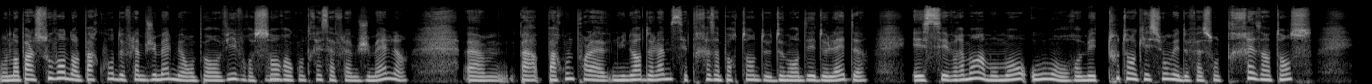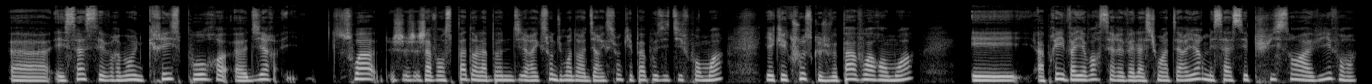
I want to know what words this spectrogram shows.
en parle souvent dans le parcours de flamme jumelle, mais on peut en vivre sans mm. rencontrer sa flamme jumelle. Euh, par, contre, pour la nuit noire de l'âme, c'est très important de demander de l'aide. Et c'est vraiment un moment où on remet tout en question, mais de façon très intense. et ça, c'est vraiment une crise pour dire soit j'avance pas dans la bonne direction, du moins dans la direction qui est pas positive pour moi. Il y a quelque chose que je veux pas avoir en moi et après, il va y avoir ces révélations intérieures, mais c'est assez puissant à vivre.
